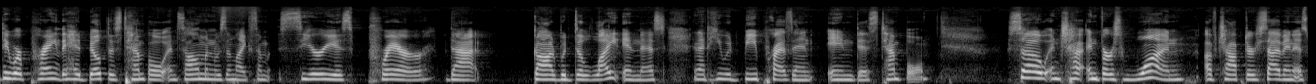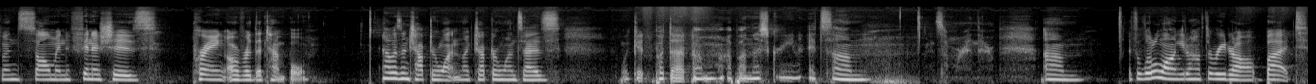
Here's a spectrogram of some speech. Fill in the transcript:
they were praying, they had built this temple, and Solomon was in like some serious prayer that God would delight in this and that he would be present in this temple. So in, cha- in verse 1 of chapter 7 is when Solomon finishes praying over the temple. That was in chapter 1. Like chapter 1 says, we could put that um, up on the screen. It's um, somewhere in there. Um, it's a little long, you don't have to read it all, but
